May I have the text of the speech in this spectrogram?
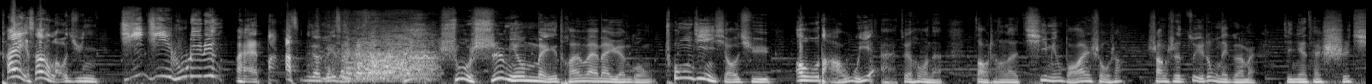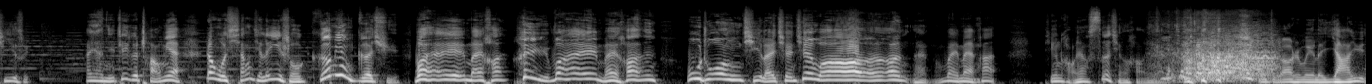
太上老君急急如律令，哎，打死那个鬼子！数十名美团外卖员工冲进小区殴打物业，哎，最后呢造成了七名保安受伤，伤势最重那哥们儿今年才十七岁。哎呀，你这个场面让我想起了一首革命歌曲《外卖汉》，嘿，外卖汉，武装起来千千万！哎，外卖汉，听着好像色情行业，我主要是为了押韵。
